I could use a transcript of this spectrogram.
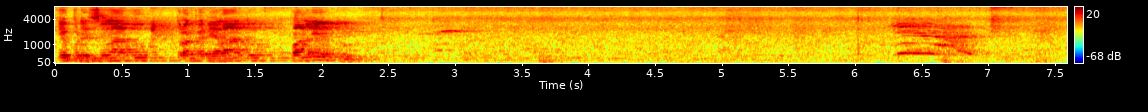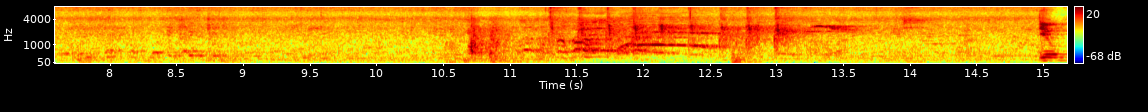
Deu por esse lado, troca de lado, valendo. Deu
